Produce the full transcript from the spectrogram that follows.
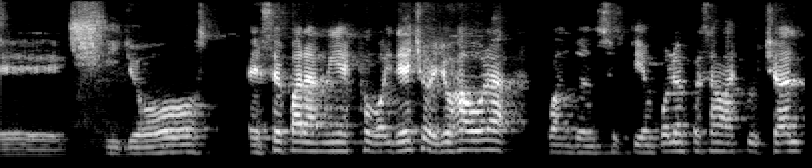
Eh, y yo, ese para mí es como, y de hecho ellos ahora, cuando en su tiempo lo empezaron a escuchar,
